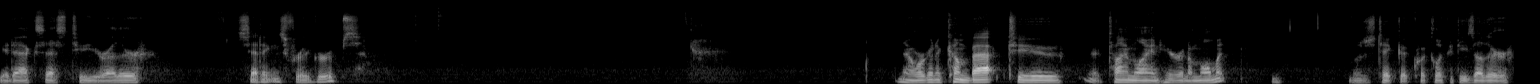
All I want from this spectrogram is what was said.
get access to your other settings for groups. Now we're going to come back to the timeline here in a moment. We'll just take a quick look at these other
